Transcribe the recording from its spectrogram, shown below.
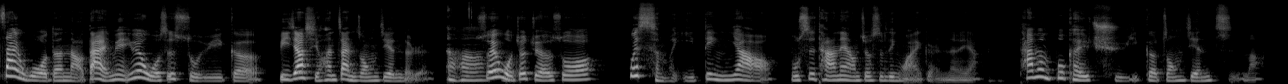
在我的脑袋里面，因为我是属于一个比较喜欢站中间的人，所以我就觉得说，为什么一定要不是他那样，就是另外一个人那样？他们不可以取一个中间值吗？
